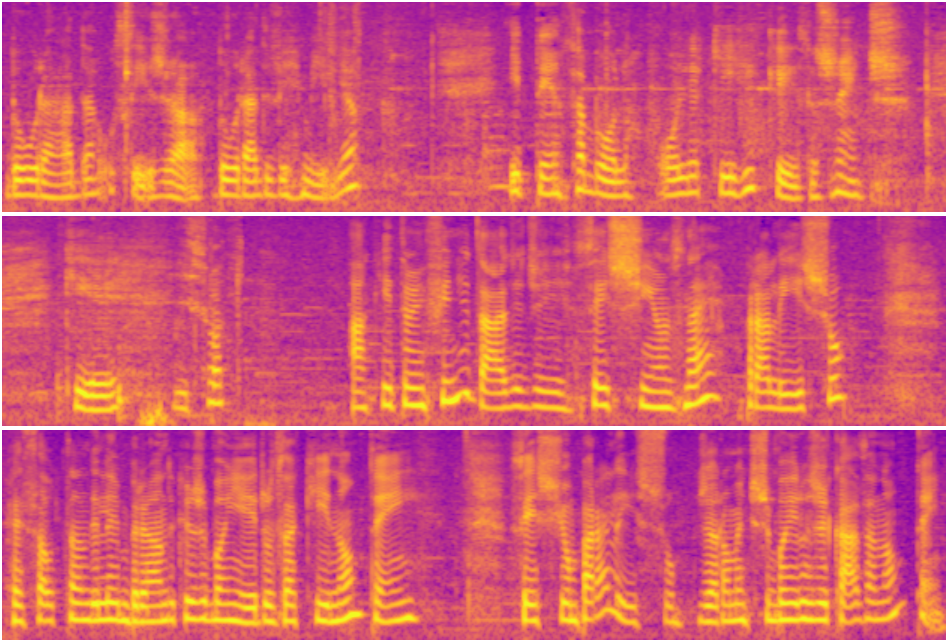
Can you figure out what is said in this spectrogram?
dourada, ou seja, dourada e vermelha. E tem essa bola. Olha que riqueza, gente. Que é isso aqui. Aqui tem uma infinidade de cestinhos, né? Para lixo. Ressaltando e lembrando que os banheiros aqui não tem cestinho para lixo. Geralmente os banheiros de casa não tem.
